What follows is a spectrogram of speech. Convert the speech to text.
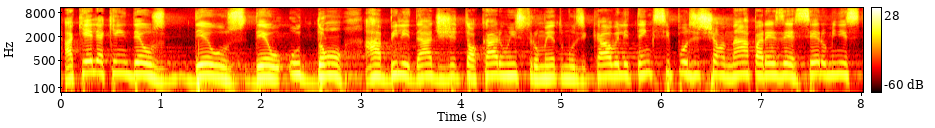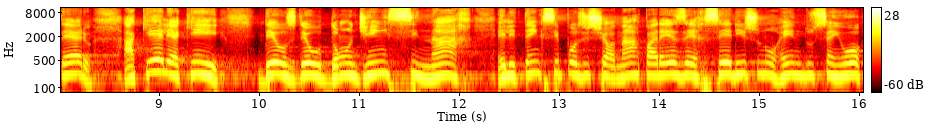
Aquele a quem Deus, Deus deu o dom, a habilidade de tocar um instrumento musical, ele tem que se posicionar para exercer o ministério. Aquele a quem Deus deu o dom de ensinar, ele tem que se posicionar para exercer isso no reino do Senhor,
